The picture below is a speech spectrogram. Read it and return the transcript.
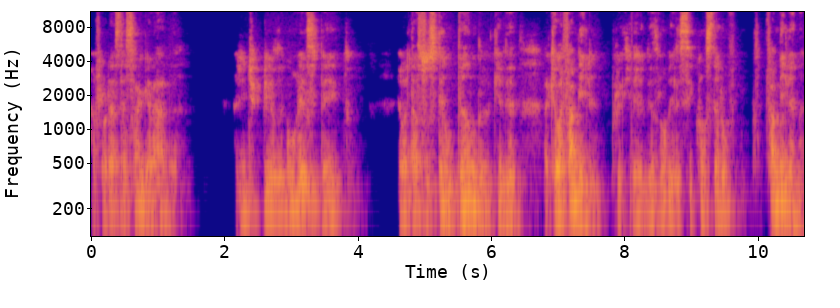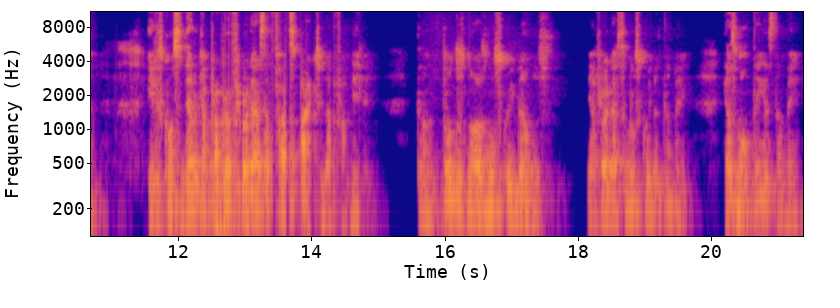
a floresta é sagrada. A gente pisa com respeito. Ela está sustentando aquele, aquela família, porque eles, eles se consideram família, né? Eles consideram que a própria floresta faz parte da família. Então, todos nós nos cuidamos E a floresta nos cuida também. E as montanhas também.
